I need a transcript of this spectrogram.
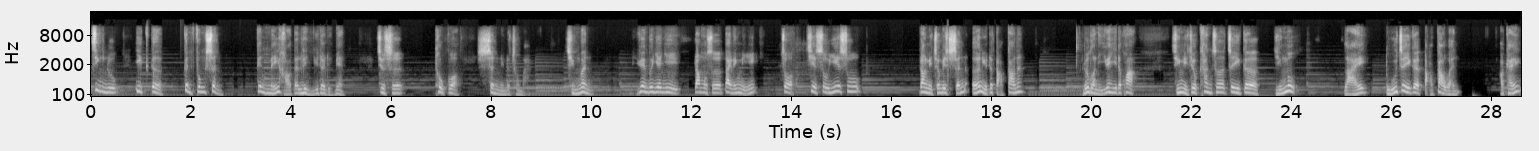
进入一个更丰盛、更美好的领域的里面，就是透过圣灵的充满。请问？愿不愿意让牧师带领你做接受耶稣，让你成为神儿女的祷告呢？如果你愿意的话，请你就看着这一个荧幕来读这一个祷告文。OK，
